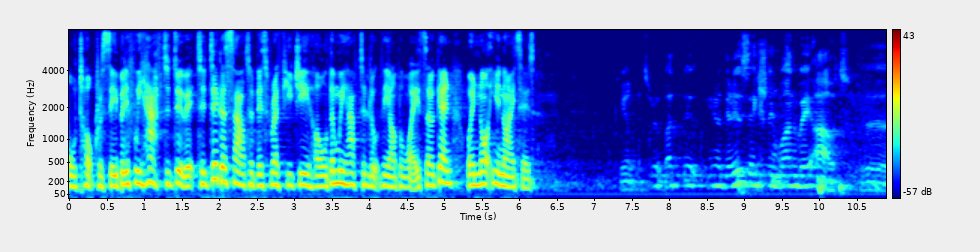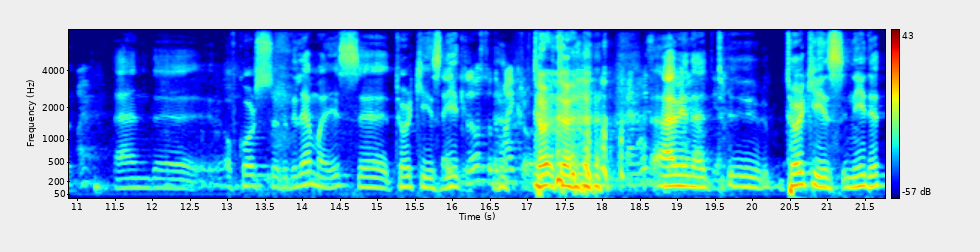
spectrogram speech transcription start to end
autocracy, but if we have to do it to dig us out of this refugee hole, then we have to look the other way. So again, we're not united. But uh, you know, there is actually one way out, uh, and. Uh, of course, uh, the dilemma is uh, Turkey is need close to the micro. Tur Tur I mean, uh, Turkey is needed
